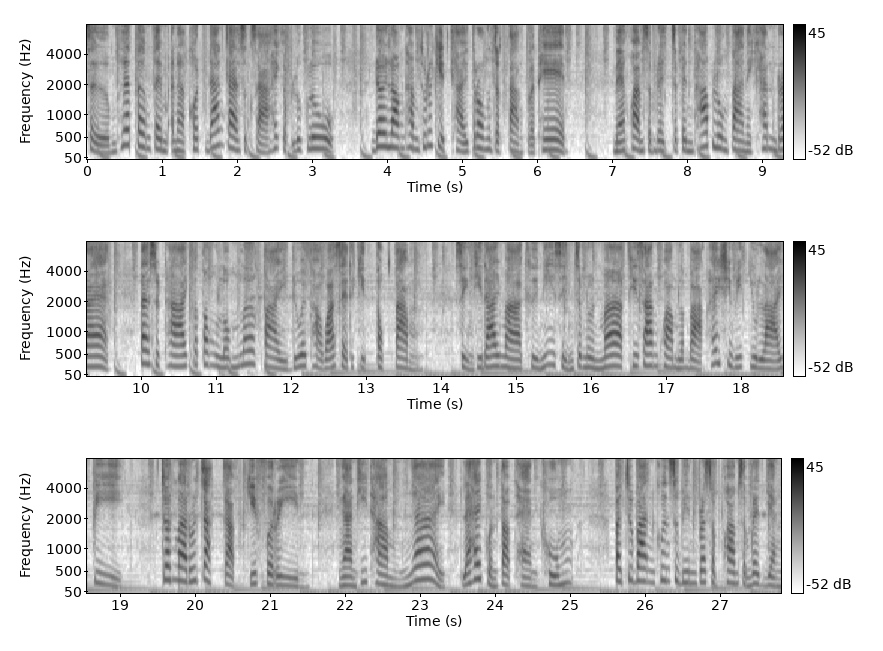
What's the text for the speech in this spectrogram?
เสริม เพื่อเติมเต็มอนาคตด้านการศึกษาให้กับลูกๆ โดยลองทำธุรกิจขายตรงจากต่างประเทศ แม้ความสำเร็จจะเป็นภาพลวงตาในขั้นแรก แต่สุดท้ายก็ต้องล้มเลิกไปด้วยภาวะเศรษฐกิจตกต่ำสิ่งที่ได้มาคือหนี้สินจำนวนมากที่สร้างความลำบากให้ชีวิตอยู่หลายปี จนมารู้จักกับกิฟเฟอรีน งานที่ทำง่ายและให้ผลตอบแทนคุ้ม ปัจจุบันคุณสุบินประสบความสำเร็จอย่าง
